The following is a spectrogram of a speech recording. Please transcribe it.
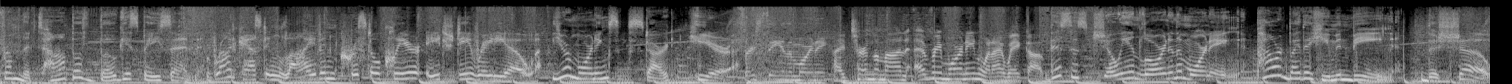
From the top of Bogus Basin, broadcasting live in crystal clear HD radio. Your mornings start here. First thing in the morning, I turn them on every morning when I wake up. This is Joey and Lauren in the morning, powered by the human being. The show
